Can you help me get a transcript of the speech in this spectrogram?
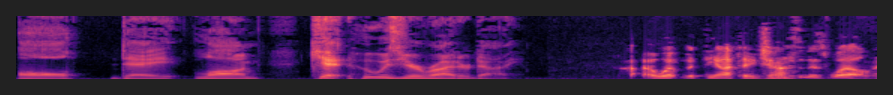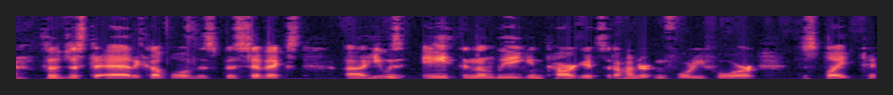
all day long. Kit, who is your ride or die? I went with Diontae Johnson as well. So just to add a couple of the specifics, uh, he was eighth in the league in targets at 144, despite t-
